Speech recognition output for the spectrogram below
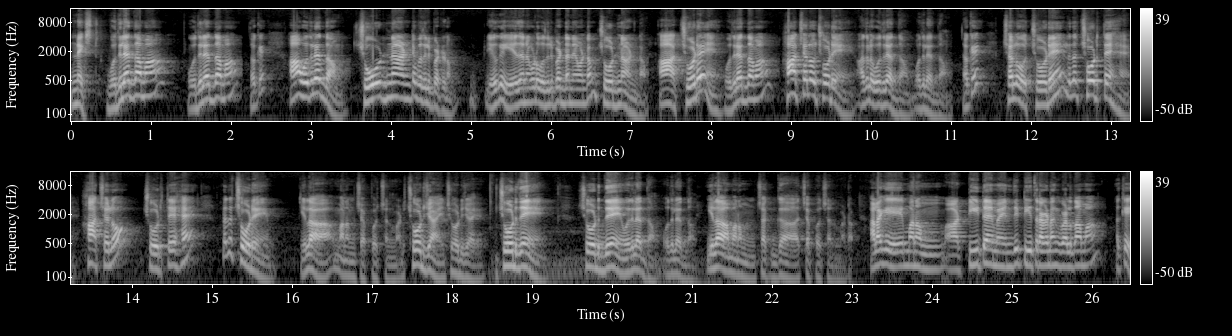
నెక్స్ట్ వదిలేద్దామా? వదిలేద్దామా? ఓకే. ఆ వదిలేద్దాం. చోడ్నా అంటే వదిలిపెట్టడం. ఓకే ఏదైనా కూడా వదిలిపెట్టడం ఏమంటాం చోడ్నా అంటాం. ఆ చోడే వదిలేద్దామా? హా చలో చోడే. అదిలో వదిలేద్దాం వదిలేద్దాం. ఓకే. చలో చోడే లేదా చోడ్తే హే? హా చలో చోడ్తే హే లేదా చోడే? ఇలా మనం చెప్పొచ్చు అనమాట చోడ్ జాయ్ చోడ్ జాయ్. చోడ్దే. చోడ్దే వదిలేద్దాం వదిలేద్దాం. ఇలా మనం చక్కగా చెప్పొచ్చు అనమాట అలాగే మనం ఆ టీ టైం అయింది టీ త్రాగడానికి వెళ్దామా? ఓకే.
